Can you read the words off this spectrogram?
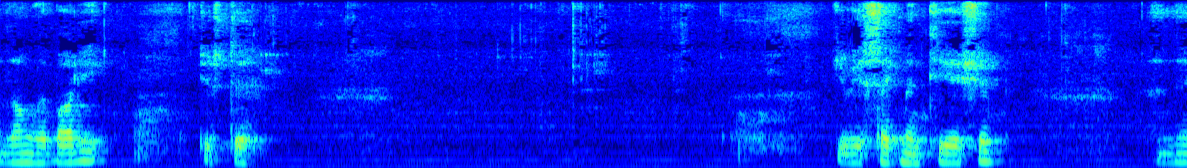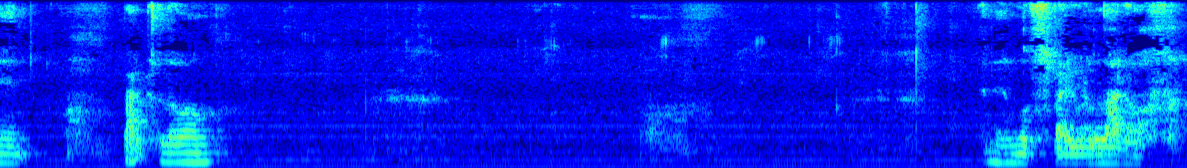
along the body just to give you segmentation and then back along. And then we'll spiral that off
